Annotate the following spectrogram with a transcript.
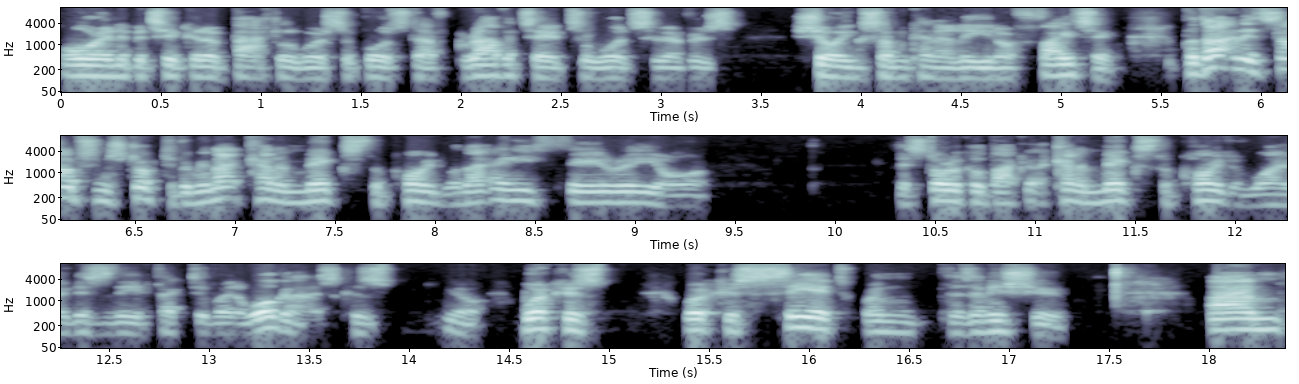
or in a particular battle where support staff gravitate towards whoever's showing some kind of lead or fighting. But that in itself is instructive. I mean, that kind of makes the point without any theory or historical background kind of makes the point of why this is the effective way to organize because you know workers workers see it when there's an issue. Um,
